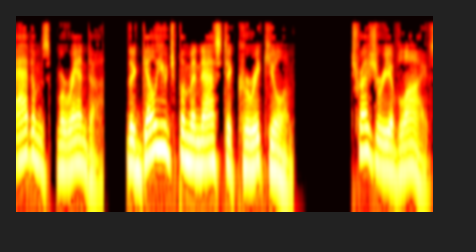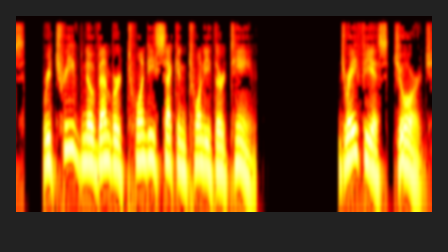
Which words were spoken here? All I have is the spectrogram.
Adams, Miranda. The Gelugpa Monastic Curriculum. Treasury of Lives. Retrieved November 22, 2013. Dreyfus, Georges.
